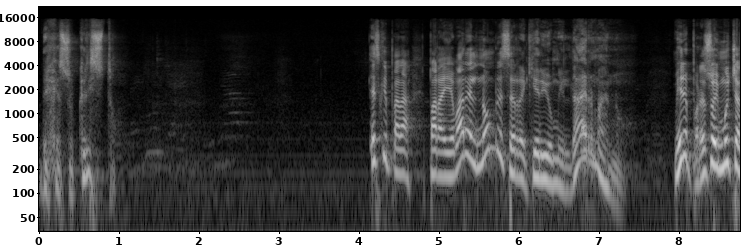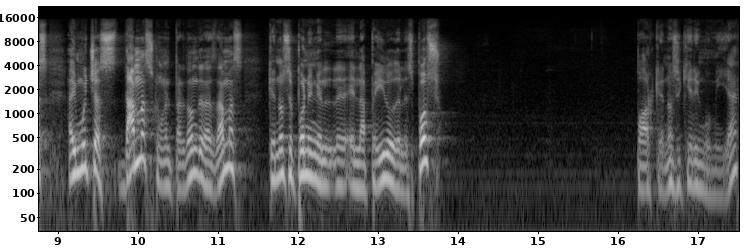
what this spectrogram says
de Jesucristo. Es que para, para llevar el nombre se requiere humildad, hermano. Mire, por eso hay muchas, hay muchas damas, con el perdón de las damas, que no se ponen el, el apellido del esposo. Porque no se quieren humillar.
